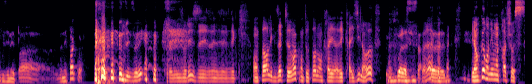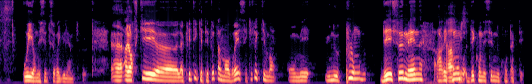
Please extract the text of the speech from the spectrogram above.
Vous aimez pas, venez pas, quoi. Désolé. Désolé, on parle exactement quand on parle en cra- avec Crazy en off. voilà, c'est ça. Voilà, Et encore, on est moins crachos. Oui, on essaie de se réguler un petit peu. Alors, ce qui est la critique était totalement vraie, c'est qu'effectivement, on met une plombe des semaines à répondre Ah, oui. dès qu'on essaie de nous contacter.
